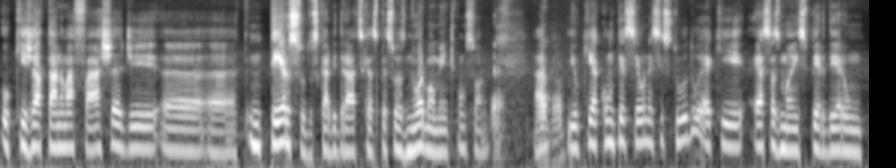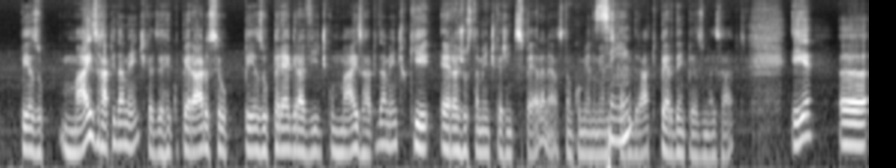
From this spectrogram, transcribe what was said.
O que, o que já está numa faixa de uh, uh, um terço dos carboidratos que as pessoas normalmente consomem. É. Tá? Uhum. E o que aconteceu nesse estudo é que essas mães perderam peso mais rapidamente, quer dizer, recuperar o seu peso pré-gravídico mais rapidamente, o que era justamente o que a gente espera, né? Elas estão comendo menos Sim. carboidrato, perdem peso mais rápido. E uh,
